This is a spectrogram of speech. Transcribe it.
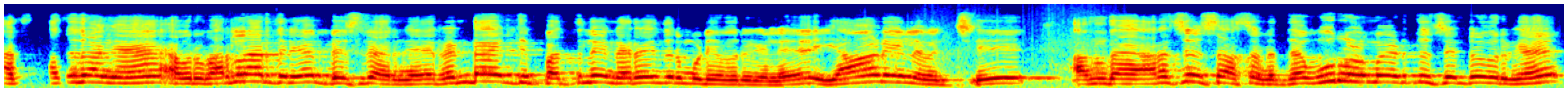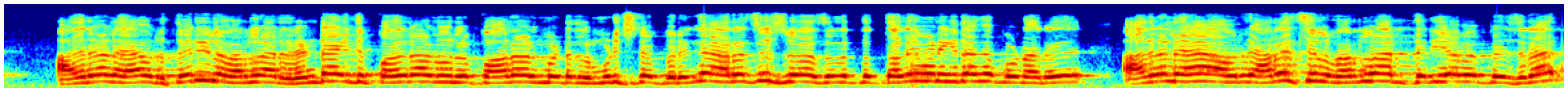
அது- அதுதாங்க அவர் வரலாறு தெரியாம பேசுறாருங்க. ரெண்டாயிரத்தி பத்துல நரேந்திர மோடி அவர்கள் யானையில வச்சு அந்த அரசியல் சாசனத்தை ஊர்வலமா எடுத்து சென்றவருங்க. அதனால அவர் தெரியல வரலாறு. ரெண்டாயிரத்தி பதினாலுல பாராளுமன்றத்தில் முடிச்சிட்ட பிறகு அரசியல் சாசனத்தை தலைவணிக்கு தாங்க போனாரு. அதனால அவர் அரசியல் வரலாறு தெரியாம பேசுறார்.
